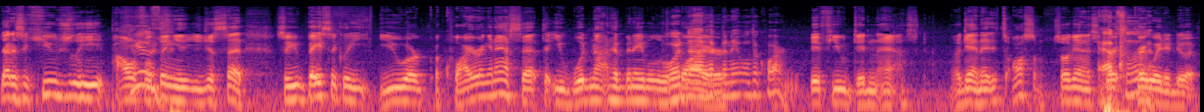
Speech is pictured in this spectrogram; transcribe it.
That is a hugely powerful Huge. thing you, you just said. So you basically you are acquiring an asset that you would not have been able to Would acquire not have been able to acquire. if you didn't ask. Again, it's awesome. So again, it's a great, great way to do it.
